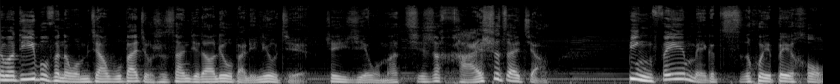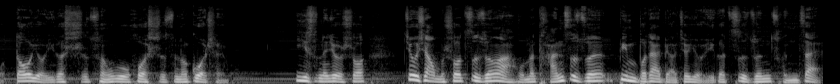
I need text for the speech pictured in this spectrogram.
那么第一部分呢，我们讲五百九十三节到六百零六节这一节，我们其实还是在讲，并非每个词汇背后都有一个实存物或实存的过程。意思呢，就是说，就像我们说自尊啊，我们谈自尊，并不代表就有一个自尊存在，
